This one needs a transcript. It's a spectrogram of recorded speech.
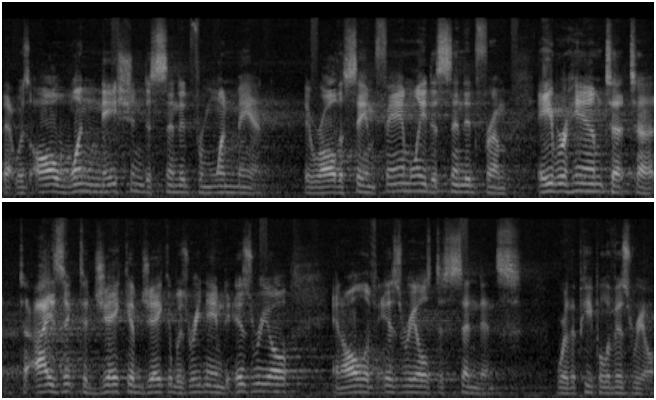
that was all one nation descended from one man. They were all the same family, descended from Abraham to, to, to Isaac to Jacob. Jacob was renamed Israel, and all of Israel's descendants were the people of Israel.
